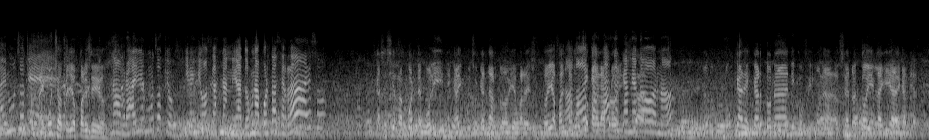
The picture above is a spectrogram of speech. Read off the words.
Hay muchos que... Hay muchos apellidos parecidos. No, pero hay muchos que quieren que vos seas candidato. ¿Es una puerta cerrada eso? Nunca se cierran puertas en política, hay mucho que andar todavía para eso. Todavía falta mucho para la provincia. candidato a gobernador? nunca descarto nada ni confirmo nada, o sea, no estoy en la guía de candidatos.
